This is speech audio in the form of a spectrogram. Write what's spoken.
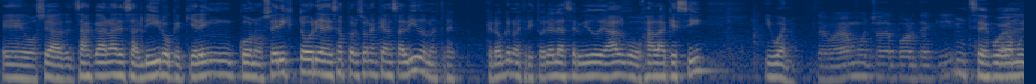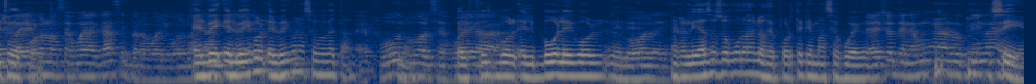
eh, o sea, esas ganas de salir o que quieren conocer historias de esas personas que han salido. Nuestra, creo que nuestra historia le ha servido de algo, ojalá que sí. Y bueno, Se juega mucho deporte aquí. Se juega mucho el deporte. béisbol no se juega casi, pero voleibol el, el, béisbol, el béisbol no se juega tanto. El fútbol se El juega. fútbol, el voleibol, el el- en realidad esos son uno de los deportes que más se juegan. De hecho, tenemos una rutina. de Sí.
